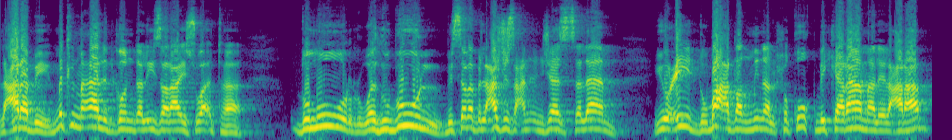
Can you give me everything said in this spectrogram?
العربي مثل ما قالت جونداليزا رايس وقتها ضمور وذبول بسبب العجز عن إنجاز سلام يعيد بعضا من الحقوق بكرامة للعرب.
